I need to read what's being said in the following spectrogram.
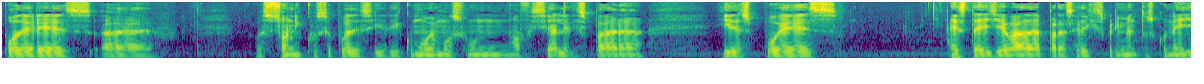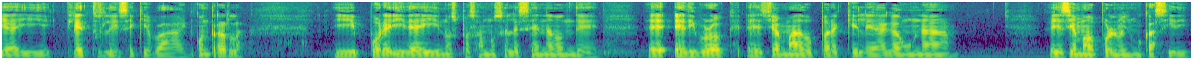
poderes uh, sónicos, se puede decir. Y como vemos, un oficial le dispara y después esta es llevada para hacer experimentos con ella y Cletus le dice que va a encontrarla. Y, por, y de ahí nos pasamos a la escena donde eh, Eddie Brock es llamado para que le haga una... Es llamado por el mismo Cassidy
